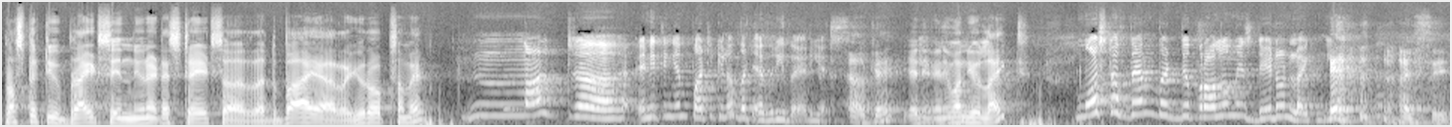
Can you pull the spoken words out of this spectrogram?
prospective brides in United States or uh, Dubai or Europe somewhere? Not uh, anything in particular, but everywhere, yes. Okay. Any, anyone you liked? Most of them, but the problem is they don't like me. I see.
